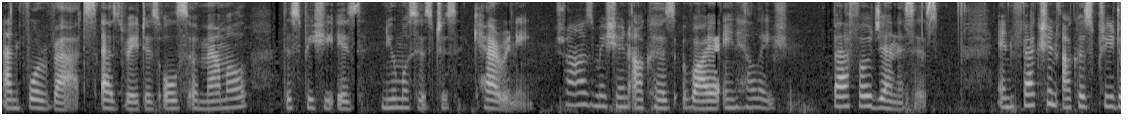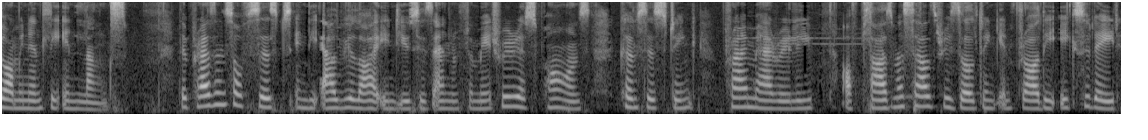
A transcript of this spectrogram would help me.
and for rats as rat is also a mammal the species is Pneumocystis carinii. Transmission occurs via inhalation. Pathogenesis. Infection occurs predominantly in lungs. The presence of cysts in the alveoli induces an inflammatory response consisting primarily of plasma cells resulting in frothy exudate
